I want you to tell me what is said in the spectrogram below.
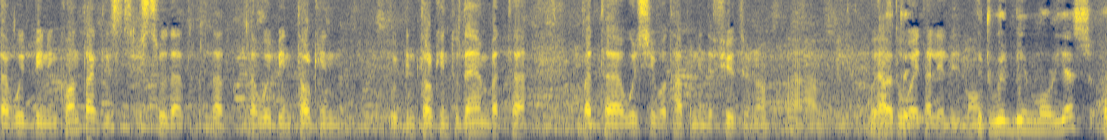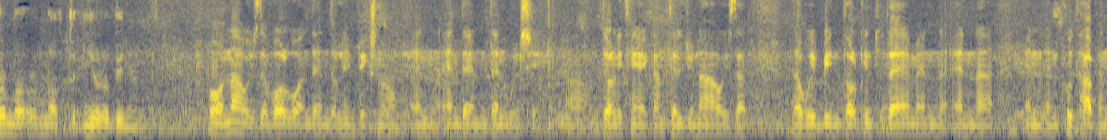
that we've been in contact. It's, it's true that, that, that we've been talking we've been talking to them, but uh, but uh, we'll see what happens in the future. No, um, we have but to wait a little bit more. It will be more yes or more or not, in your opinion. Well, now is the Volvo and then the Olympics now, and, and then then we'll see. Um, the only thing I can tell you now is that, that we've been talking to them and and uh, and, and could happen.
